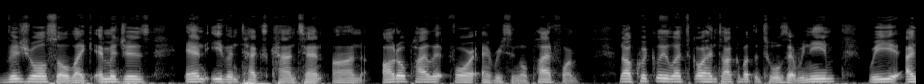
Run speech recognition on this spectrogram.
visual, so like images, and even text content on autopilot for every single platform. Now, quickly, let's go ahead and talk about the tools that we need. We I,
